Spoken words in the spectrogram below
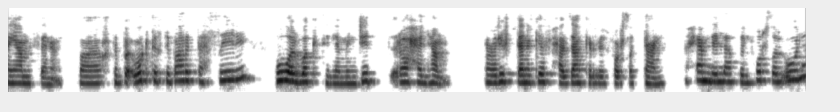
أيام الثانوي. فوقت اختبار التحصيلي هو الوقت اللي من جد راح الهم. وعرفت أنا كيف حذاكر للفرصة الثانية. الحمد لله في الفرصة الأولى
